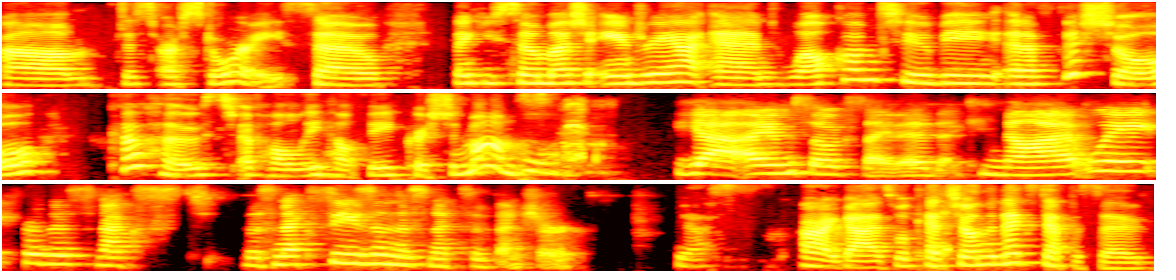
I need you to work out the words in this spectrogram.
um, just our story. So thank you so much, Andrea, and welcome to being an official co-host of Holy Healthy Christian Moms. Yeah, I am so excited. I cannot wait for this next this next season, this next adventure. Yes. All right, guys, we'll catch you on the next episode.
